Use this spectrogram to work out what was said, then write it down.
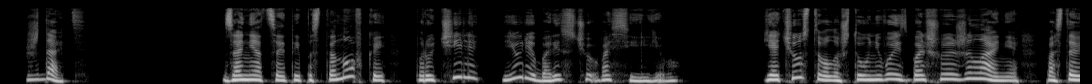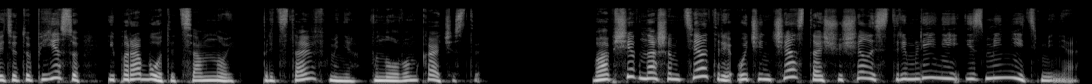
— «Ждать». Заняться этой постановкой поручили Юрию Борисовичу Васильеву. Я чувствовала, что у него есть большое желание поставить эту пьесу и поработать со мной, представив меня в новом качестве. Вообще в нашем театре очень часто ощущалось стремление изменить меня,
